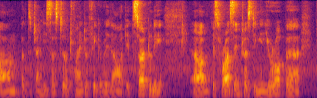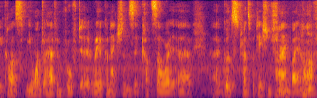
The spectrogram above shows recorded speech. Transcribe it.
Um, but the Chinese are still trying to figure it out. It certainly um, is for us interesting in Europe uh, because we want to have improved uh, rail connections. It cuts our uh, uh goods transportation time sure. by mm-hmm. half.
